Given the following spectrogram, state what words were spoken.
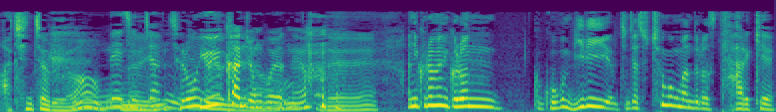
아 진짜로요? 네, 네 진짜 새로운 유익한 정보였네요. 네. 아니 그러면 그런 그 곡은 미리 진짜 수천 곡 만들어서 다 이렇게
